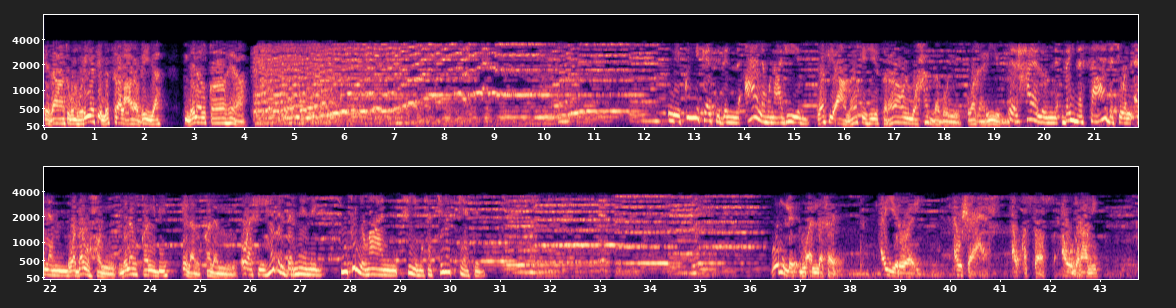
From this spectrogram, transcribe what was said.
إذاعة جمهورية مصر العربية من القاهرة. لكل كاتب عالم عجيب. وفي أعماقه صراع محبب وغريب. ترحال بين السعادة والألم. وبوح من القلب إلى القلم. وفي هذا البرنامج نطل معا في مفكرة كاتب. جملة مؤلفات. أي روائي أو شاعر أو قصاص أو درامي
